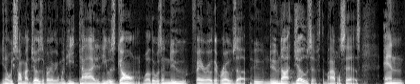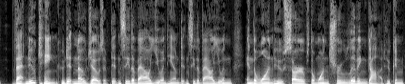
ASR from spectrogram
You know, we talking about Joseph earlier. When he died and he was gone, well, there was a new Pharaoh that rose up who knew not Joseph, the Bible says. And that new king who didn't know Joseph, didn't see the value in him, didn't see the value in, in the one who serves the one true living God who can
